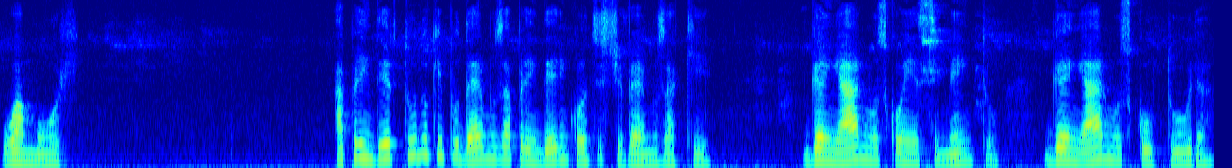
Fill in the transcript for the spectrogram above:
o amor. Aprender tudo o que pudermos aprender enquanto estivermos aqui. Ganharmos conhecimento, ganharmos cultura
